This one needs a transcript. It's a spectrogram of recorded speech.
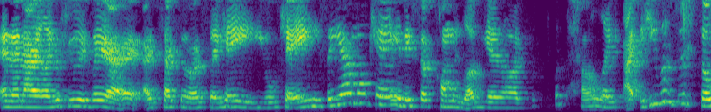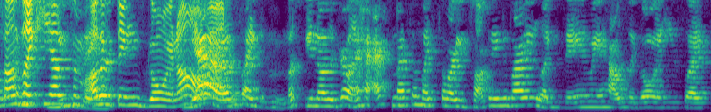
And then I like a few days later, I, I texted him. I like, "Hey, you okay?" He said, "Yeah, I'm okay." And he starts calling me love again. I'm like, "What the hell?" Like, I, he was just so. Sounds like he has some other things going on. Yeah, I was like, must be another girl. And I asked him, I told him, like, so are you talking to anybody? Like, dating me? How's it going? He's like,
